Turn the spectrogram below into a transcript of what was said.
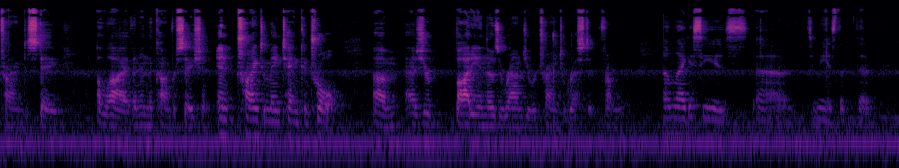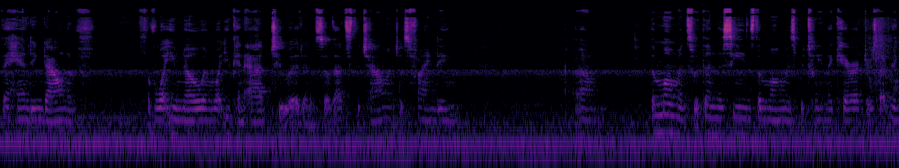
trying to stay alive and in the conversation and trying to maintain control um, as your body and those around you are trying to wrest it from you. A legacy is uh, to me is the, the, the handing down of of what you know and what you can add to it and so that's the challenge is finding um, the moments within the scenes the moments between the characters that ring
